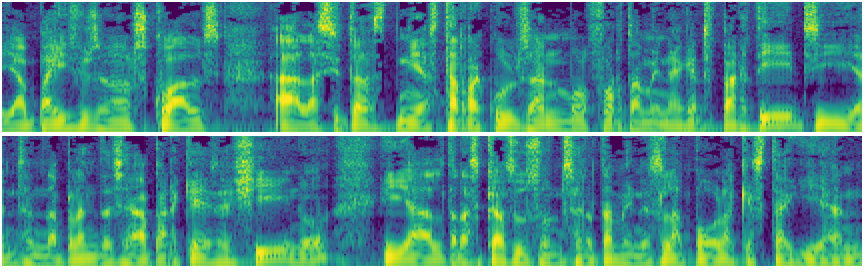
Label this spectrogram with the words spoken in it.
hi ha països en els quals eh, la ciutadania està recolzant molt fortament aquests partits i ens hem de plantejar per què és així, no? I hi ha altres casos on certament és la por la que està guiant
